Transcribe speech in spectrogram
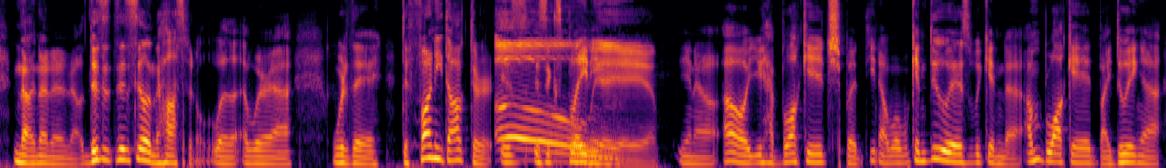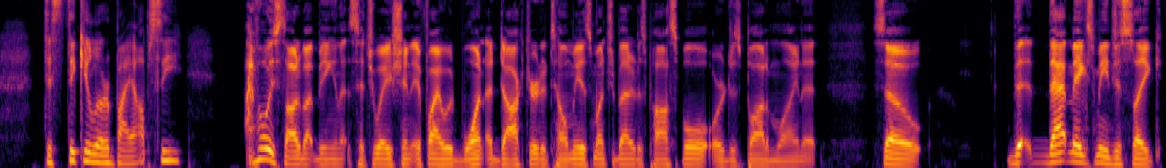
No, no, no, no. This is this is still in the hospital where where uh, where the the funny doctor is, is explaining. Oh, yeah yeah yeah You know, oh, you have blockage, but you know what we can do is we can uh, unblock it by doing a testicular biopsy. I've always thought about being in that situation if I would want a doctor to tell me as much about it as possible or just bottom line it. So th- that makes me just like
